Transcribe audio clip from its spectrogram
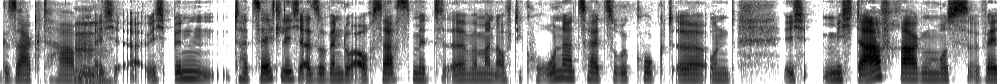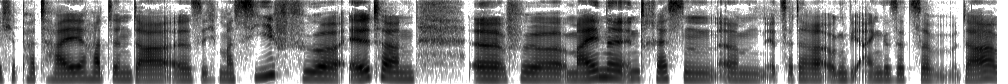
gesagt haben. Mhm. Ich, äh, ich bin tatsächlich, also wenn du auch sagst, mit, äh, wenn man auf die Corona-Zeit zurückguckt äh, und ich mich da fragen muss, welche Partei hat denn da äh, sich massiv für Eltern äh, für meine Interessen ähm, etc. irgendwie eingesetzt da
